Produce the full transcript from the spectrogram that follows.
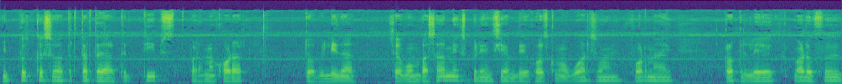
Mi podcast se va a tratar de darte tips para mejorar tu habilidad, según basada mi experiencia en videojuegos como Warzone, Fortnite, Rocket League, Battlefield,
